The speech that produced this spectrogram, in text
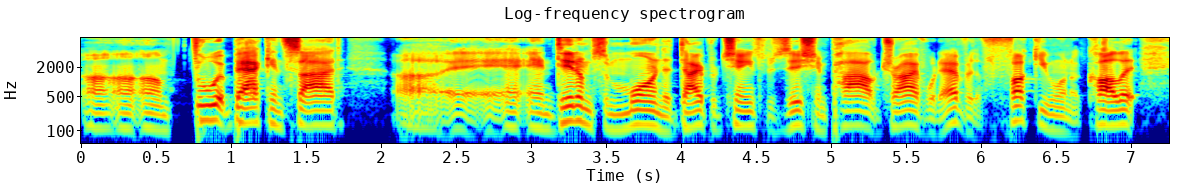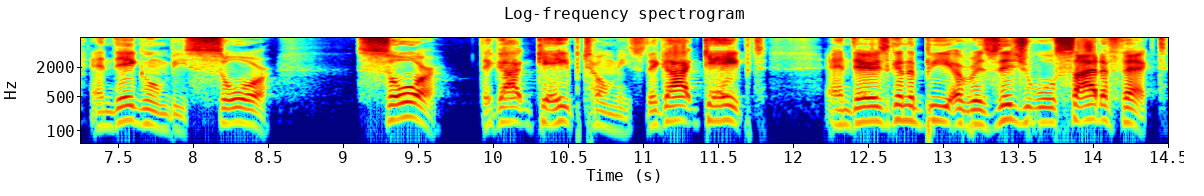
Uh, uh, um, threw it back inside uh, and, did them some more in the diaper change position, pile drive, whatever the fuck you want to call it, and they're gonna be sore, sore. They got gaped, homies. They got gaped, and there's gonna be a residual side effect,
